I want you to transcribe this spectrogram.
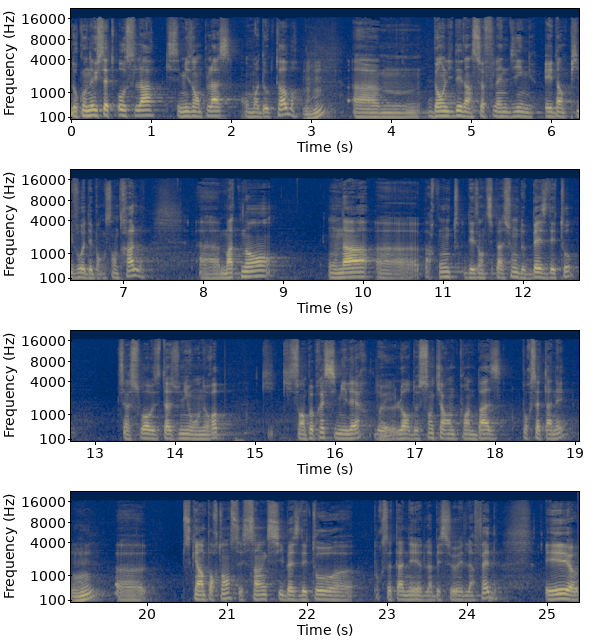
Donc on a eu cette hausse-là qui s'est mise en place au mois d'octobre mhm. Euh, dans l'idée d'un soft landing et d'un pivot des banques centrales. maintenant, on a par contre des anticipations de baisse des taux, que ce soit aux États-Unis ou en Europe qui, sont à peu près similaires, de l'ordre de 140 points de base pour cette année. Mhm. Euh, ce qui est important, c'est 5-6 baisses des taux euh, pour cette année de la BCE et de la Fed. Et euh,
